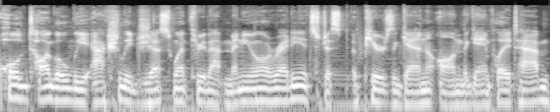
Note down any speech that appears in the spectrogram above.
Hold toggle. We actually just went through that menu already. It just appears again on the gameplay tab.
